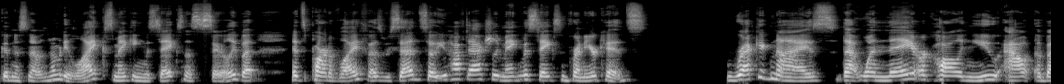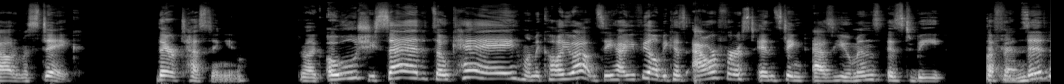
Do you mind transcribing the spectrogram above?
goodness knows nobody likes making mistakes necessarily, but it's part of life, as we said. So you have to actually make mistakes in front of your kids. Recognize that when they are calling you out about a mistake, they're testing you. They're like, oh, she said it's okay. Let me call you out and see how you feel. Because our first instinct as humans is to be offended.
